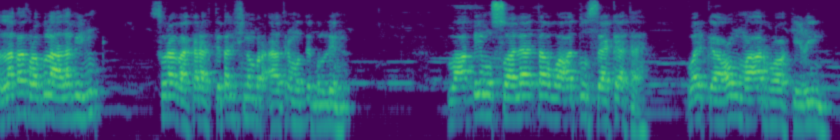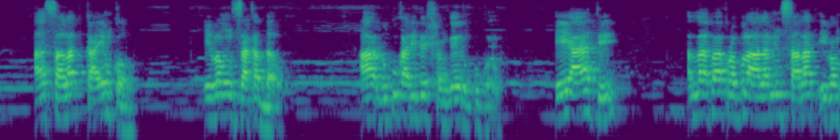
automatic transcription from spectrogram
আল্লাহ পাক রবুল আলমিন সুরা বাকারা তেতাল্লিশ নম্বর আয়াতের মধ্যে বললেন ওয়াকিম সালাতা ওয়া আতু জাকাতা মার রাকিরিন আর সালাত কায়েম করো এবং জাকাত দাও। আর রুকুকারীদের সঙ্গে রুকু করো। এই আয়াতে আল্লাহ পাক রবুল আলমিন সালাত এবং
